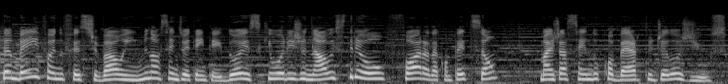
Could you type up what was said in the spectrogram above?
Também foi no festival em 1982 que o original estreou fora da competição, mas já sendo coberto de elogios.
